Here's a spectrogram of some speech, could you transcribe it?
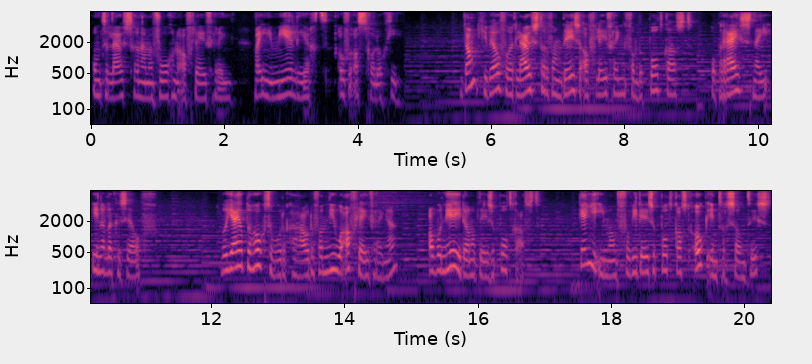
om te luisteren naar mijn volgende aflevering, waarin je meer leert over astrologie. Dankjewel voor het luisteren van deze aflevering van de podcast Op reis naar je innerlijke zelf. Wil jij op de hoogte worden gehouden van nieuwe afleveringen? Abonneer je dan op deze podcast. Ken je iemand voor wie deze podcast ook interessant is?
